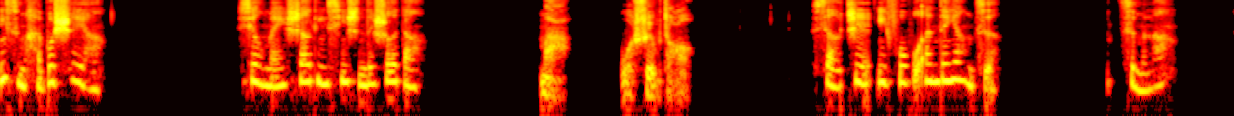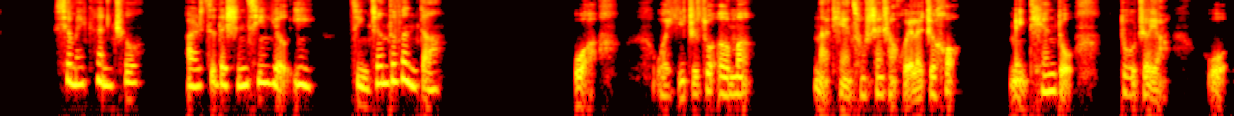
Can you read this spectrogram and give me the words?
你怎么还不睡啊？秀梅稍定心神的说道。妈，我睡不着。小智一副不安的样子。怎么了？秀梅看出。儿子的神情有异，紧张的问道：“我，我一直做噩梦。那天从山上回来之后，每天都都这样。我。”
